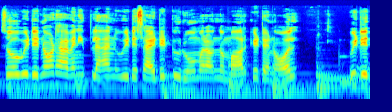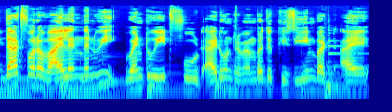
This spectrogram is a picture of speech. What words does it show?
So we did not have any plan. We decided to roam around the market and all. We did that for a while and then we went to eat food. I don't remember the cuisine, but I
